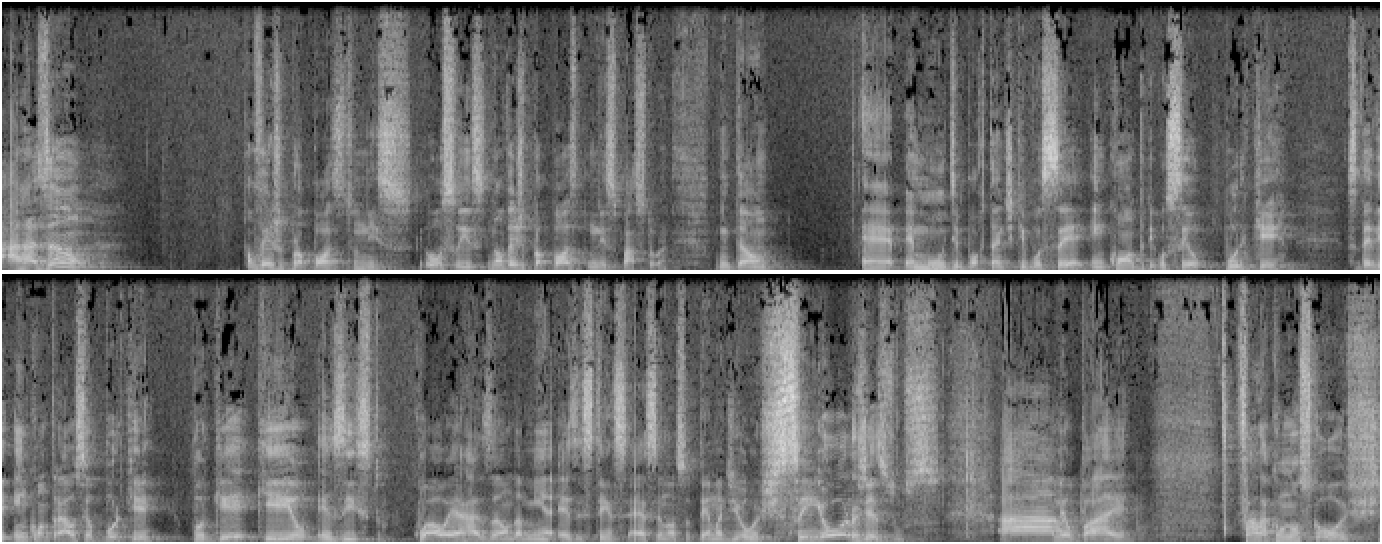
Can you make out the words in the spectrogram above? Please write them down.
a razão? Não vejo propósito nisso. Eu ouço isso. Não vejo propósito nisso, pastor. Então, é, é muito importante que você encontre o seu porquê. Você deve encontrar o seu porquê. Por que, que eu existo? Qual é a razão da minha existência? Esse é o nosso tema de hoje. Senhor Jesus. Ah, meu Pai, fala conosco hoje.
